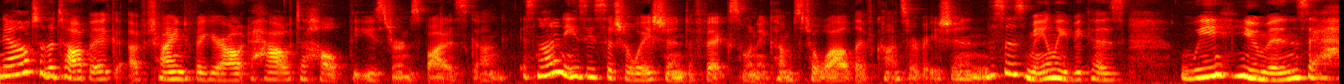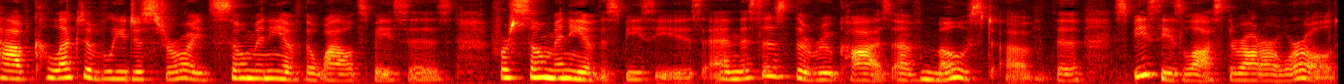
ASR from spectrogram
Now to the topic of trying to figure out how to help the eastern spotted skunk. It's not an easy situation to fix when it comes to wildlife conservation. This is mainly because we humans have collectively destroyed so many of the wild spaces for so many of the species and this is the root cause of most of the species lost throughout our world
